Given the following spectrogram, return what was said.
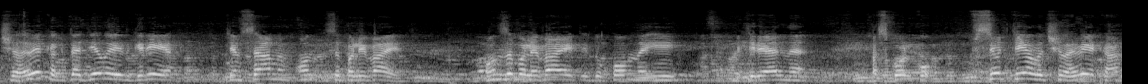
человек, когда делает грех, тем самым он заболевает. Он заболевает и духовно, и материально, поскольку все тело человека,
